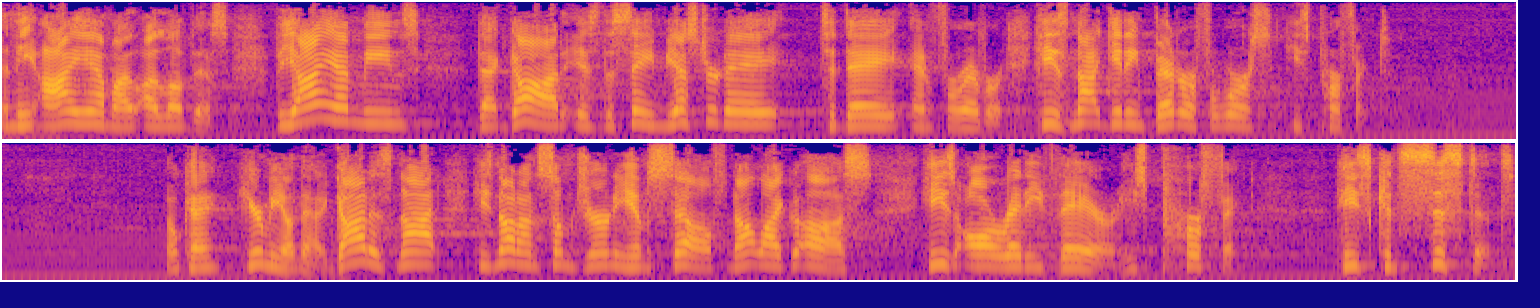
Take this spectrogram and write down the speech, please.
And the I am, I, I love this. The I am means that God is the same yesterday, today, and forever. He is not getting better or for worse, He's perfect. Okay? Hear me on that. God is not, He's not on some journey Himself, not like us. He's already there. He's perfect. He's consistent.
